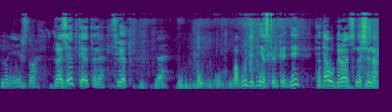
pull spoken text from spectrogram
Ну и что? розетка, это Да. цвет, Да. побудет несколько дней, тогда убирать на сенаж.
